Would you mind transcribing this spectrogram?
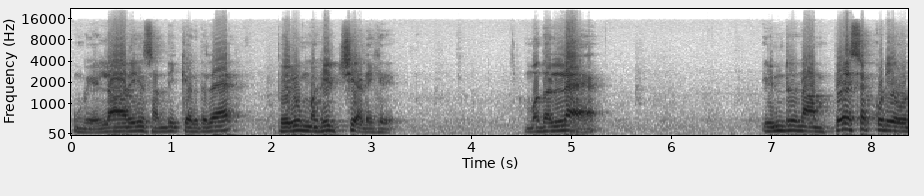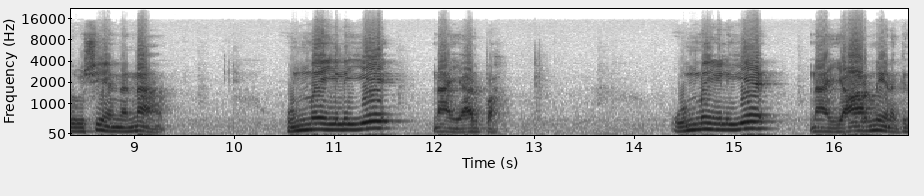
உங்கள் எல்லாரையும் சந்திக்கிறதுல பெரும் மகிழ்ச்சி அடைகிறேன். முதல்ல இன்று நாம் பேசக்கூடிய ஒரு விஷயம் என்னன்னா உண்மையிலேயே நான் யார்ப்பா? உண்மையிலேயே நான் யாருன்னு எனக்கு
